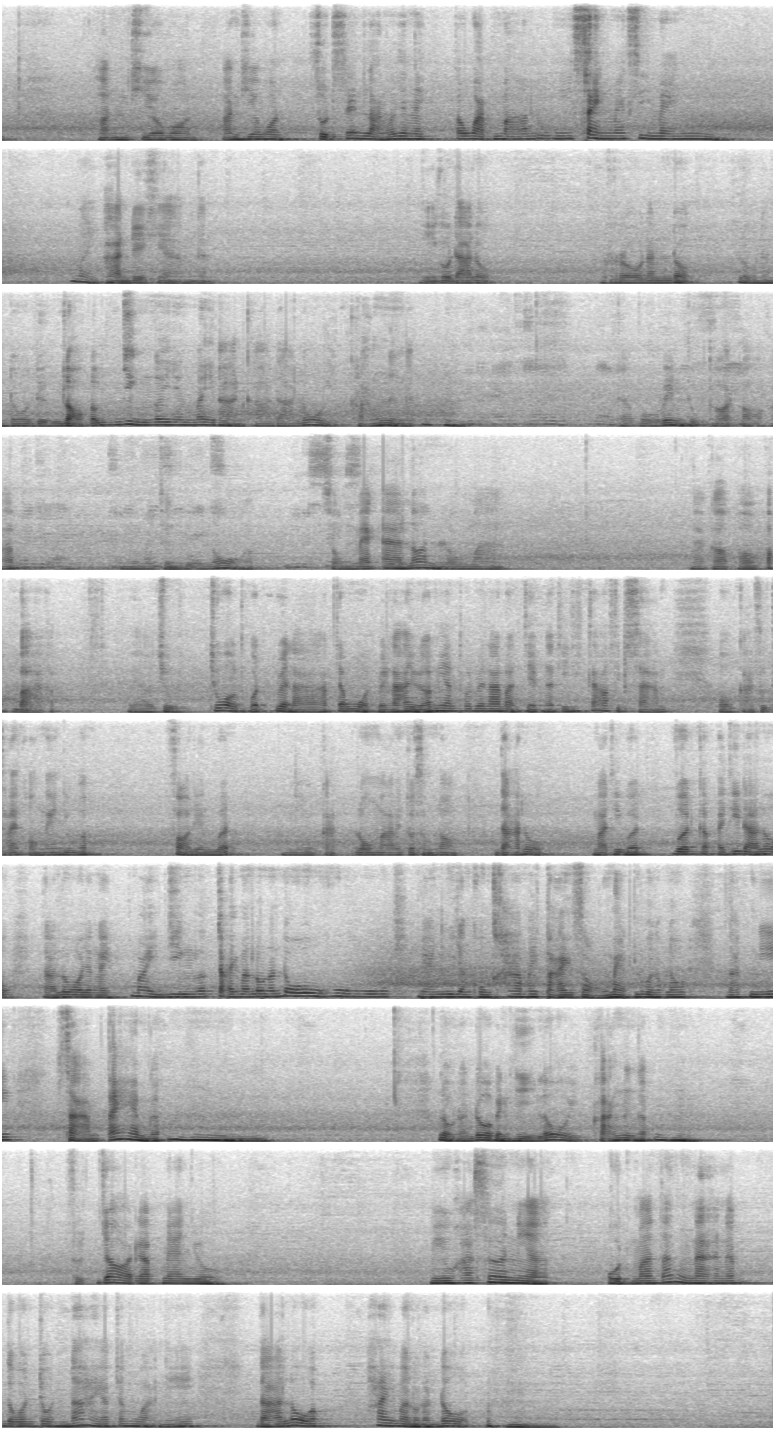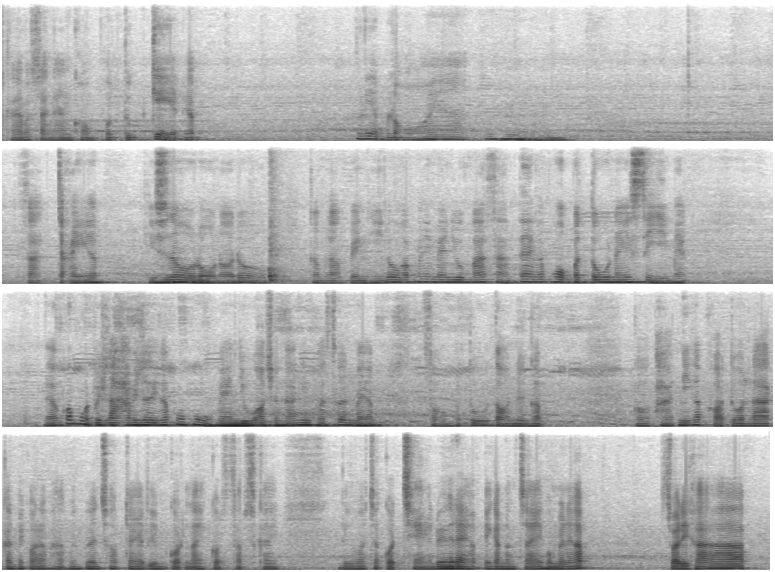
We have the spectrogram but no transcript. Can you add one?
ฮันเคียววอนฮันเคียววอนสุดเส้นหลังแล้วยังไงตวัดมาลูกนี้แซงแม็กซี่แมง ไม่ผ่านเดเคียเหมือนกันดีโกดาโลโรนันโดโรนันโดดึงหลอกแล้วยิงก็ยังไม่ผ่านคาดาโลอีกครั้งหนึ่งครับอื้อหือแล้วโบเว่นถูกถอดออกครับยังไม่ถึงบูโน่ครับ ส่งแม็กอารอนลงมา แล้วก็พอปักบาครับ แล้วอยู่ช่วงทดเวลาครับ จะหมดเวลาอยู่ครับเนี่ยทดเวลาบาดเจ็บนาทีที่ 93 โอกาสสุดท้ายของแมนยูครับฟอร์เรียนเวิร์ดมีโอกาสลงมาเป็นตัวสำรองดาโลมาที่เวิร์ดเวิร์ดกลับไปที่ดาโลดาโลยังไง ไม่ยิงแล้วใจมันโรนัลโดโอ้โหแมนยูยังคงฆ่าไม่ตายสองแมตช์รวดครับแล้วนัดนี้สามแต้มครับโรนัลโดเป็นฮีโร่อีกครั้งหนึ่งครับสุดยอดครับแมนยูมิวคาเซิลเนี่ย อุดมาตั้งนานครับ โดนจนได้ครับจังหวะนี้ ดาโลครับ ให้มาโรนัลโดอื้อหือการประสานงานของโปรตุเกสครับ เรียบร้อยฮะอื้อหือสะใจครับคริสเตียโนโรนัลโดกำลังเป็นฮีโร่ครับให้แมนยูคว้าสามแต้มครับหกประตูในสี่แมตช์ แล้วก็หมดเวลาไปเลยครับ โอ้โห แมนยูเอาชนะนิวคาสเซิลไปครับสองประตูต่อหนึ่งครับ ก็พาร์ทนี้ครับขอตัวลากันไปก่อนนะครับหากเพื่อนๆ ชอบใจอย่าลืมกดไลค์ กด Subscribe หรือว่าจะกดแชร์ด้วยก็ได้ครับ เป็นกำลังใจให้ผมด้วยนะครับ สวัสดีครับ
